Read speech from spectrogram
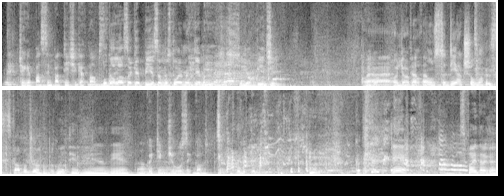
Që ke pas simpati që ke thonë. Budalla s'e ke pi, se më stu emrin tim. Që ke pi që. O Lor, po unë s'të dija kështu më. Ska po do. Kujti vje vjeta. Kujtim gjuzi, kot. E, s'po i tregoj.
